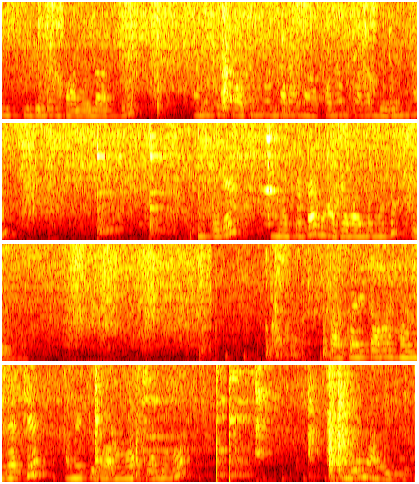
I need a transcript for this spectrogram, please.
মিষ্টি দিলে ভালো লাগবে। অনেকে পছন্দ যারা না করেন তারা দেবেন না। করে মোচাটা ভাজা ভাজা মতো করব। তরকারিটা আমার হয়ে গেছে। আমি একটু গরম মশলা দেবো। দিয়ে নামিয়ে নেব।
